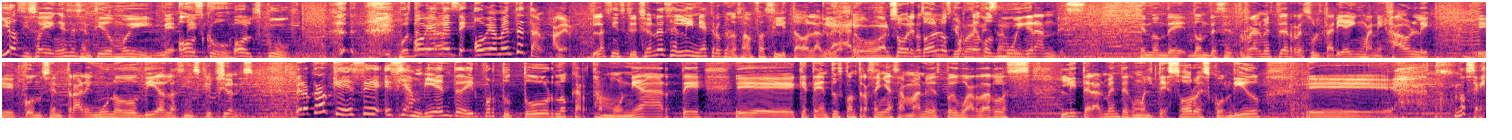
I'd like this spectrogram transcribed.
yo sí soy en ese sentido muy me- Old me- school. Old school. ¿Vos te Obviamente, obviamente, a ver, las inscripciones en línea creo que nos han facilitado la vida. Claro, sobre todo en los cortejos muy grandes. En donde, donde se- realmente resultaría inmanejable eh, concentrar en uno o dos días las inscripciones. Pero creo que ese, ese ambiente de ir por tu turno, cartamonearte, eh, que te den tus contraseñas a mano y después guardarlas literalmente como el tesoro escondido, eh, no sé,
